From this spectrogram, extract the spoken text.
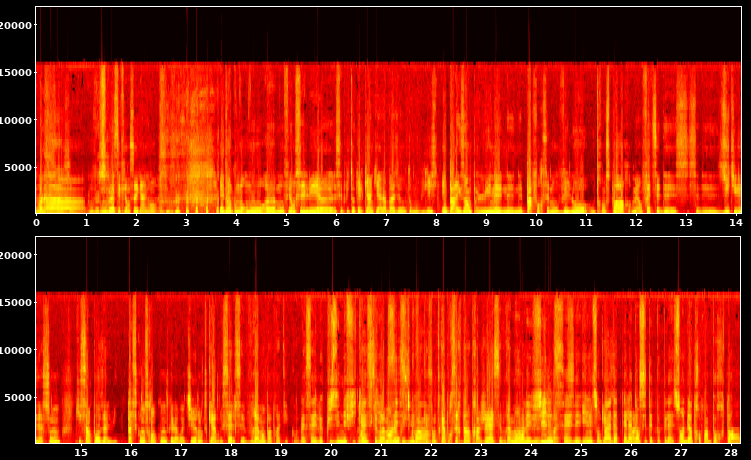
Voilà, Ah. c'est ça. Mon- mon vélo, c'est fiancé avec un grand F. et donc, mon, mon, euh, mon fiancé, lui, euh, c'est plutôt quelqu'un qui, à la base, est automobiliste. Et par exemple, lui n'est- pas forcément vélo ou transport, mais en fait, c'est des, c'est des utilisations qui s'imposent à lui. Parce qu'on se rend compte que la voiture, en tout cas à Bruxelles, c'est vraiment pas pratique. Ben, c'est le plus inefficace. Ouais, c'est vraiment le plus quoi. inefficace. En tout cas, pour certains trajets, c'est vraiment Dans le- les le- villes, ouais, les villes ne sont pas adaptées. La Voilà. densité de population est bien trop importante.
